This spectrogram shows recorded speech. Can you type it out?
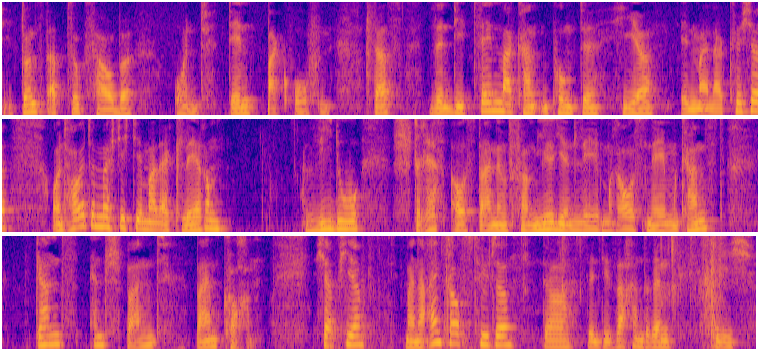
die Dunstabzugshaube und den Backofen. Das sind die zehn markanten Punkte hier in meiner Küche. Und heute möchte ich dir mal erklären, wie du Stress aus deinem Familienleben rausnehmen kannst, ganz entspannt beim Kochen. Ich habe hier meine Einkaufstüte. Da sind die Sachen drin, die ich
